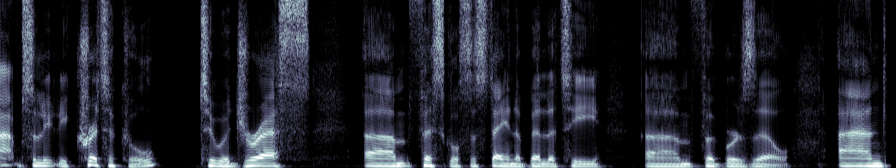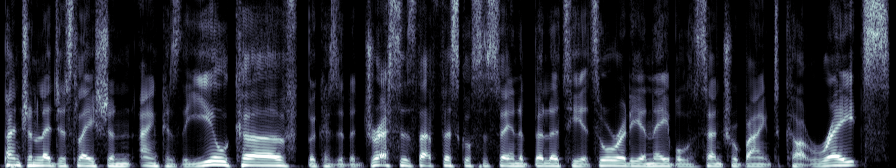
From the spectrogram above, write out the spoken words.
absolutely critical to address um, fiscal sustainability um, for Brazil. And pension legislation anchors the yield curve because it addresses that fiscal sustainability. It's already enabled the central bank to cut rates.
